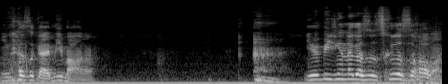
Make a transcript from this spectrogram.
应该是改密码了，因为毕竟那个是测试号嘛。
